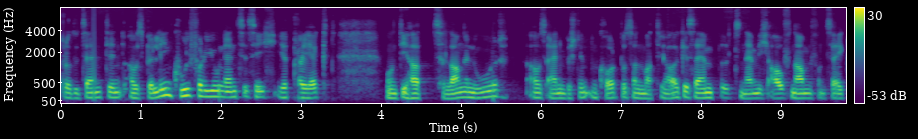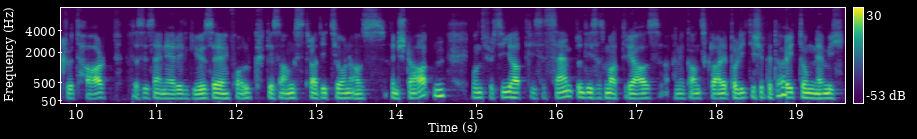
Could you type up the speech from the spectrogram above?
Produzentin aus Berlin, Cool for You nennt sie sich, ihr Projekt. Und die hat lange nur aus einem bestimmten Korpus an Material gesampelt, nämlich Aufnahmen von Sacred Harp. Das ist eine religiöse Volkgesangstradition aus den Staaten. Und für sie hat dieses Sample dieses Materials eine ganz klare politische Bedeutung, nämlich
